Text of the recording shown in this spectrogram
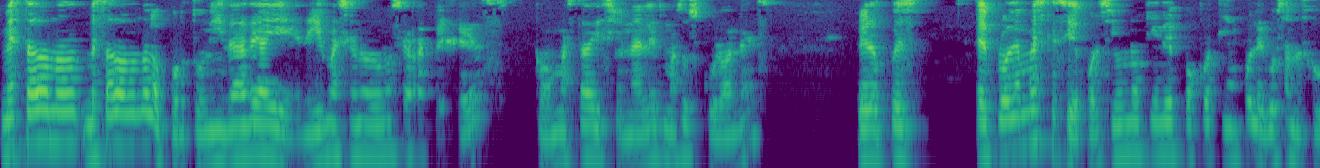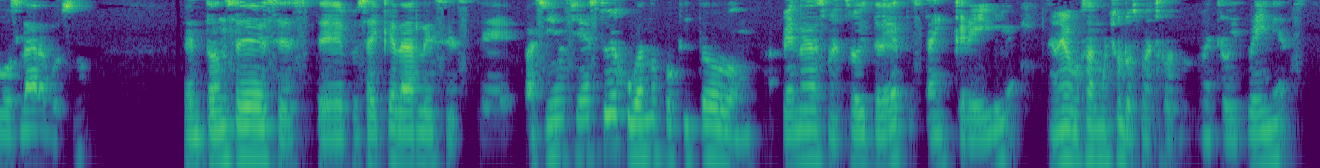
me he estado dando, me he estado dando la oportunidad de, de irme haciendo unos RPGs como más tradicionales, más oscurones, pero pues el problema es que si de por sí uno tiene poco tiempo, le gustan los juegos largos, ¿no? Entonces, este, pues hay que darles este, paciencia. Estuve jugando un poquito apenas Metroid Dread, está increíble. A mí me gustan mucho los Metro, Metroidvanias.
